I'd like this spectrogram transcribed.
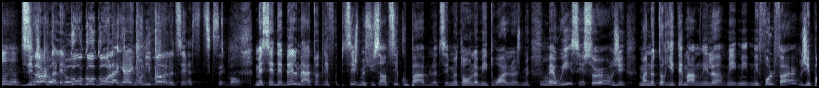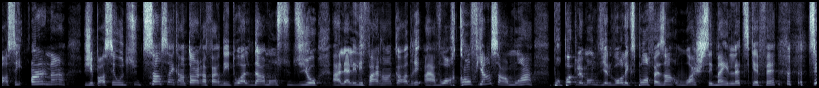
Dis-leur d'aller go, go, go, go, la gang. On y va, là, tu sais. C'est bon? Mais c'est débile, mais à toutes les fois. Puis, tu sais, je me suis sentie coupable, tu sais, mettons, là, mes toiles. là, me... Mais oui, c'est sûr, j'ai... ma notoriété m'a amené là, mais il mais, mais faut le faire. J'ai passé un an, j'ai passé au-dessus de 150 heures à faire des toiles dans mon studio, à aller, aller les faire encadrer, à avoir confiance en moi pour pas que le monde vienne voir l'expo en faisant « Wesh, c'est bien laid ce qu'elle fait. » Tu sais,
